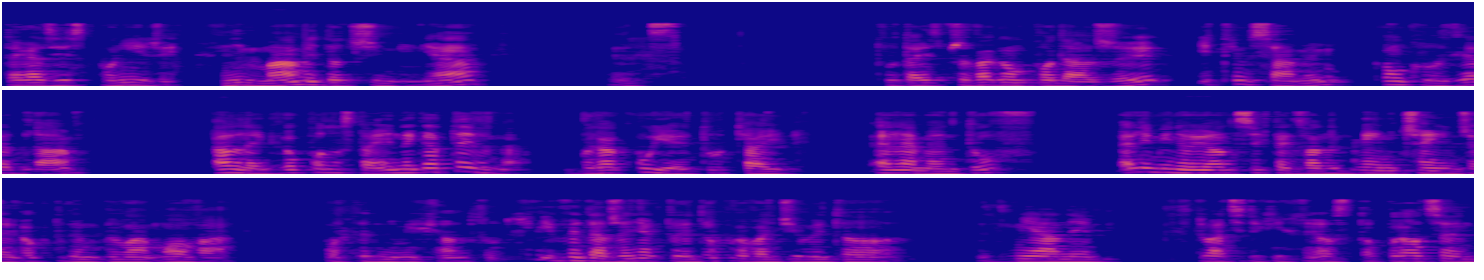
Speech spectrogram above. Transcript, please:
teraz jest poniżej. Czyli mamy do czynienia z, tutaj z przewagą podaży i tym samym konkluzja dla Allegro pozostaje negatywna. Brakuje tutaj elementów eliminujących tzw. Tak game changer, o którym była mowa w poprzednim miesiącu, czyli wydarzenia, które doprowadziły do zmiany sytuacji technicznej o 100%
